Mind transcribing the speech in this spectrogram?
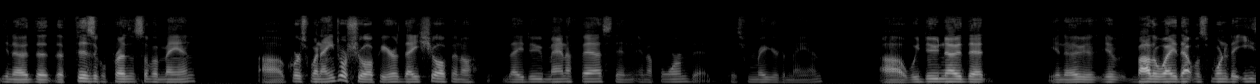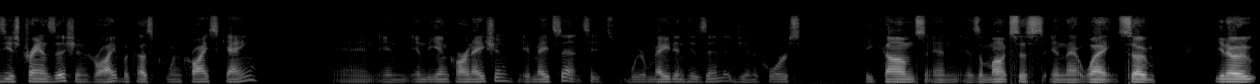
you know, the, the physical presence of a man. Uh, of course, when angels show up here, they show up in a, they do manifest in, in a form that is familiar to man. Uh, we do know that, you know, it, by the way, that was one of the easiest transitions, right? Because when Christ came, and in, in the incarnation, it made sense. It's we're made in His image, and of course, He comes and is amongst us in that way. So, you know,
